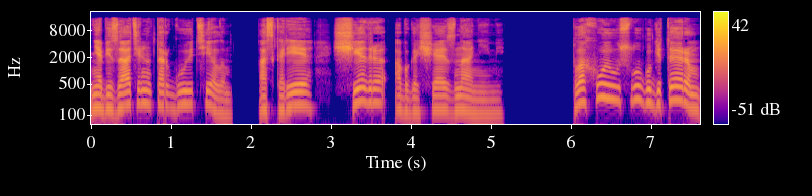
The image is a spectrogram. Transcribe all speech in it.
не обязательно торгуя телом, а скорее щедро обогащая знаниями. Плохую услугу гетерам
